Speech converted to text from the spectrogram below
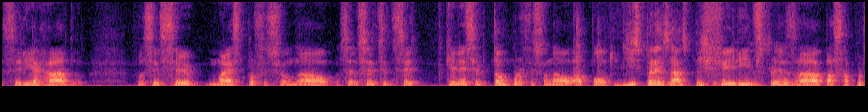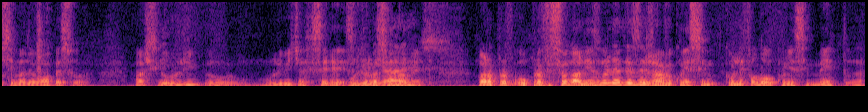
seria errado você ser mais profissional, você, você- você querer ser tão profissional a ponto de, desprezar as de pessoas. ferir, desprezar, passar por cima de alguma pessoa. Acho que Sim. o, lim- o, o limite que seria esse, O o é relacionamento. esse. Agora, o profissionalismo ele é desejável. Conheci, quando ele falou conhecimento, né?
